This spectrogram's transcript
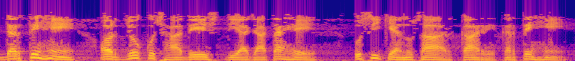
डरते हैं और जो कुछ आदेश दिया जाता है, उसी के अनुसार कार्य करते हैं।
